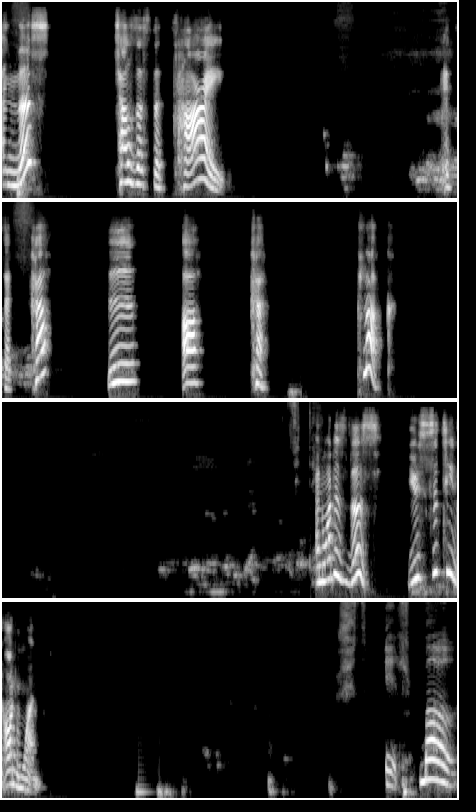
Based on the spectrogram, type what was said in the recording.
And this tells us the time. It's a ka, l, a, k. Clock. And what is this? You sitting on one. It's bug.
